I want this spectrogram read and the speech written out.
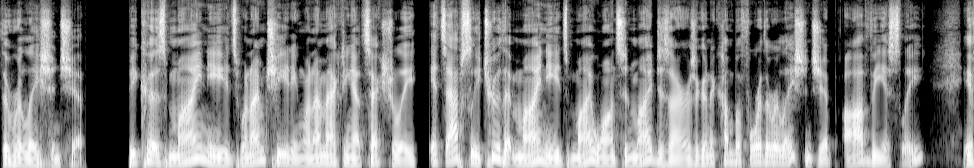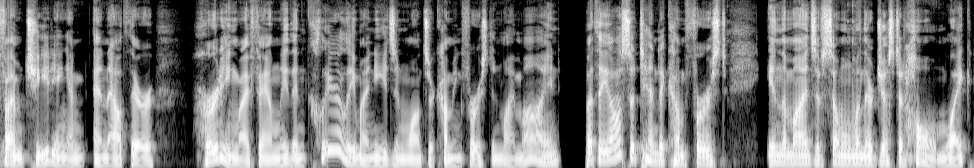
the relationship. Because my needs, when I'm cheating, when I'm acting out sexually, it's absolutely true that my needs, my wants, and my desires are going to come before the relationship. Obviously, if I'm cheating and, and out there hurting my family, then clearly my needs and wants are coming first in my mind but they also tend to come first in the minds of someone when they're just at home. Like,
